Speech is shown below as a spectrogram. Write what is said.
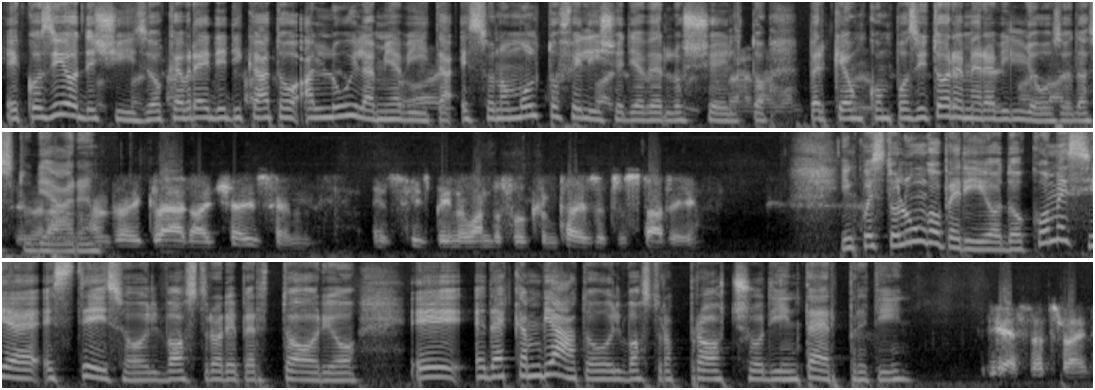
E così ho deciso che avrei dedicato a lui la mia vita e sono molto felice di averlo scelto perché è un compositore meraviglioso da studiare. In questo lungo periodo come si è esteso il vostro repertorio e, ed è cambiato il vostro approccio di interpreti? Yes, that's right.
